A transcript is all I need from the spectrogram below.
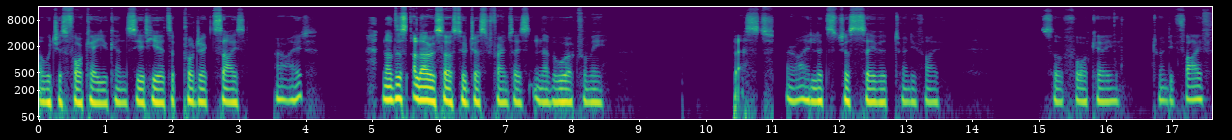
uh, which is 4K. You can see it here. It's a project size. All right. Now this allows us to just frame size never work for me. Best. Alright, let's just save it 25. So 4K 25.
